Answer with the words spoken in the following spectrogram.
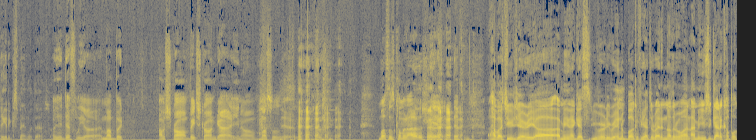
they could expand with that. So. Oh yeah, definitely. Uh, in my book, I'm strong, big strong guy. You know, muscles. yeah, Muscles coming out of the shirt. Yeah, definitely. How about you, Jerry? Uh, I mean, I guess you've already written a book. If you had to write another one, I mean, you got a couple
